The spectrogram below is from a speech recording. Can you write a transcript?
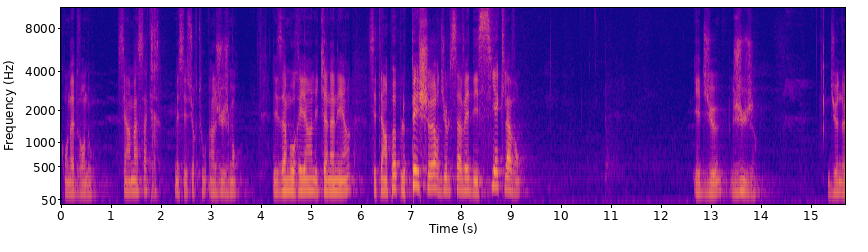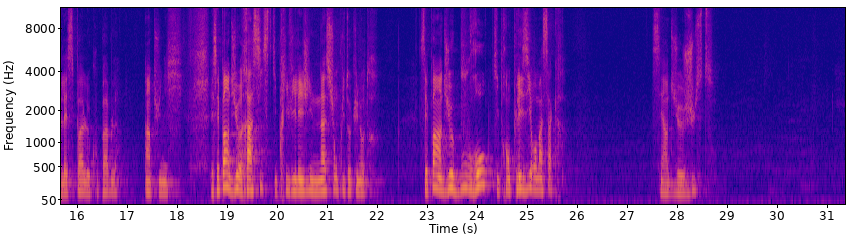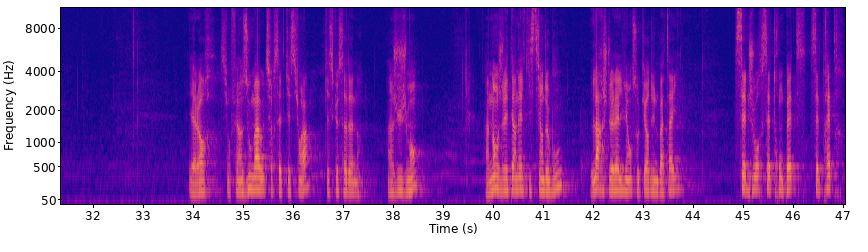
qu'on a devant nous. C'est un massacre, mais c'est surtout un jugement. Les Amoréens, les Cananéens, c'était un peuple pécheur, Dieu le savait, des siècles avant. Et Dieu juge. Dieu ne laisse pas le coupable impuni. Et ce n'est pas un Dieu raciste qui privilégie une nation plutôt qu'une autre. Ce n'est pas un Dieu bourreau qui prend plaisir au massacre. C'est un Dieu juste. Et alors, si on fait un zoom out sur cette question-là, qu'est-ce que ça donne? Un jugement, un ange de l'Éternel qui se tient debout, l'arche de l'alliance au cœur d'une bataille, sept jours, sept trompettes, sept prêtres.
